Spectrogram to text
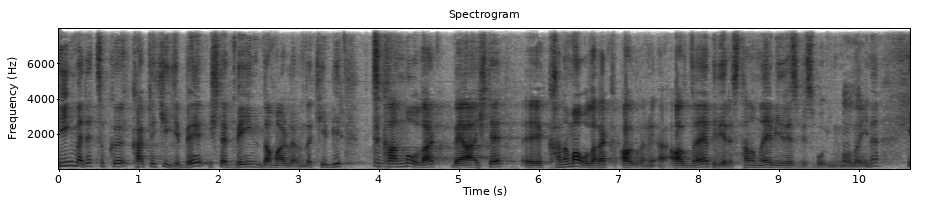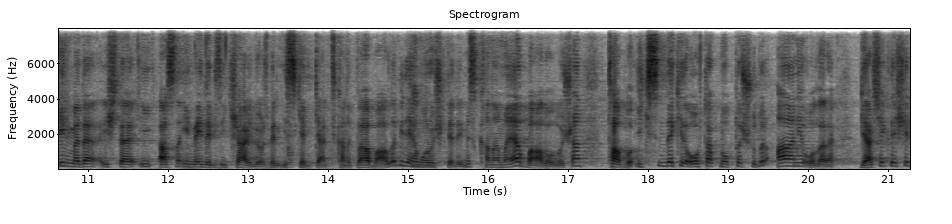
İnme de tıpkı kalpteki gibi işte beyin damarlarındaki bir tıkanma olarak veya işte e, kanama olarak algılayabiliriz, tanımlayabiliriz biz bu inme olayını. İnmede işte aslında inmeyi de biz ikiye ayırıyoruz. Bir iskemik yani tıkanıklığa bağlı bir de hemorojik dediğimiz kanamaya bağlı oluşan tablo. İkisindeki de ortak nokta şudur. Ani olarak gerçekleşir.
